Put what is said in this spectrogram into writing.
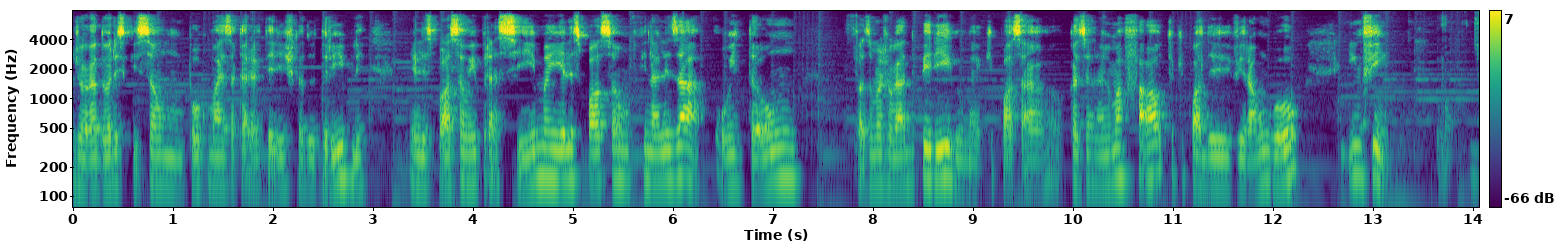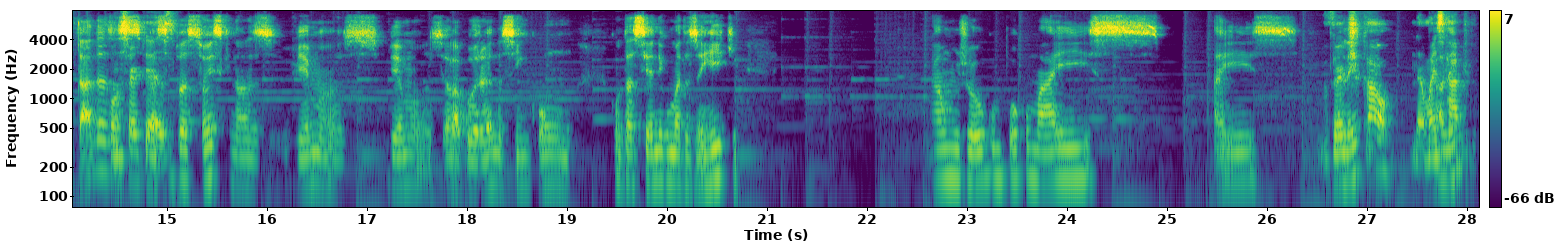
jogadores que são um pouco mais da característica do drible, eles possam ir para cima e eles possam finalizar, ou então fazer uma jogada de perigo, né, que possa ocasionar uma falta, que pode virar um gol, enfim. Dadas as, as, situações que nós viemos, viemos elaborando assim com com Tassiano e com o Matheus Henrique, é um jogo um pouco mais mais vertical, além, né, mais além, rápido.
